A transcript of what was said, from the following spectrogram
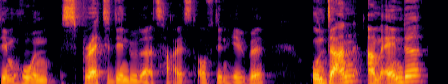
dem hohen Spread, den du da zahlst auf den Hebel. Und dann am Ende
